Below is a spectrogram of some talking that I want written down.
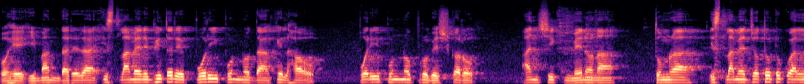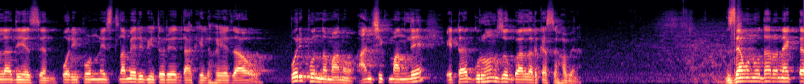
ওহে ইমানদারেরা, ইসলামের ভিতরে পরিপূর্ণ দাখিল হও, পরিপূর্ণ প্রবেশ করো। আংশিক মেনো না। তোমরা ইসলামের যতটুকু আল্লাহ দিয়েছেন, পরিপূর্ণ ইসলামের ভিতরে দাখিল হয়ে যাও। পরিপূর্ণ মানো, আংশিক মানলে এটা গ্রহণযোগ্য আল্লাহর কাছে হবে না। যেমন উদাহরণ, একটা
